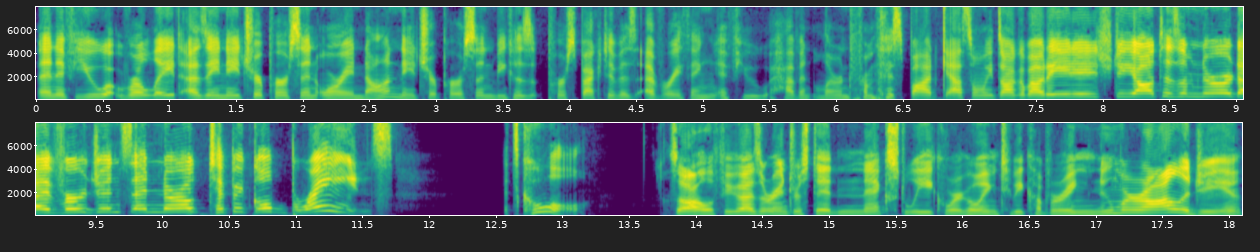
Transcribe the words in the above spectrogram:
And if you relate as a nature person or a non nature person, because perspective is everything, if you haven't learned from this podcast when we talk about ADHD, autism, neurodivergence, and neurotypical brains, it's cool. So, if you guys are interested, next week we're going to be covering numerology.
